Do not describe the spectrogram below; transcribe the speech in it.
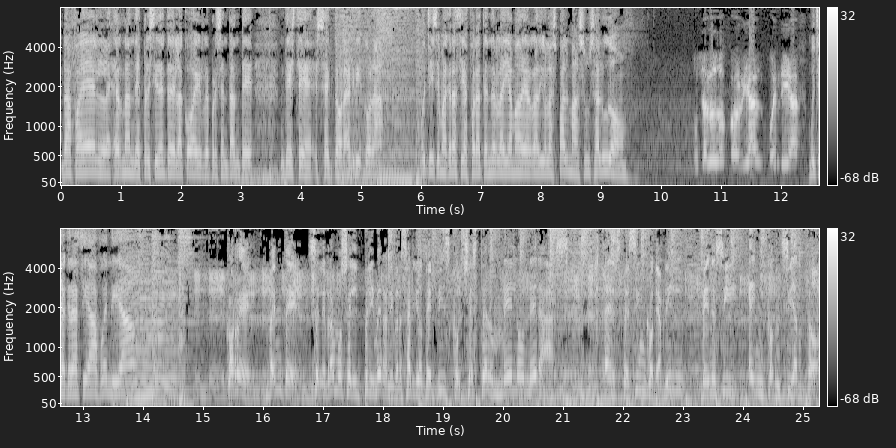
Rafael Hernández, presidente de la COA y representante de este sector agrícola. Muchísimas gracias por atender la llamada de Radio Las Palmas. Un saludo. Un saludo cordial, buen día. Muchas gracias, buen día. Corre, vente, celebramos el primer aniversario de Disco Chester Meloneras. Este 5 de abril, Tennessee en concierto.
